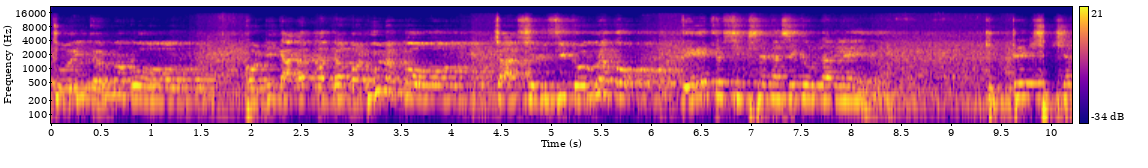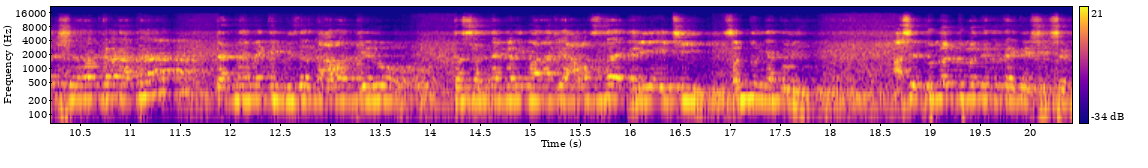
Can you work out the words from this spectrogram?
चोरी करू नको खोटी कागदपत्र बनवू नको चारशे विसी करू नको तेच शिक्षक असे करू लागले. कित्येक शिक्षक शहरात का राहतात त्यांना माहिती मी जर गावात गेलो तर संध्याकाळी माझी अवस्था आहे घरी यायची समजून घ्या तुम्ही. असे डुलत डुलत येतात काही काही शिक्षक.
